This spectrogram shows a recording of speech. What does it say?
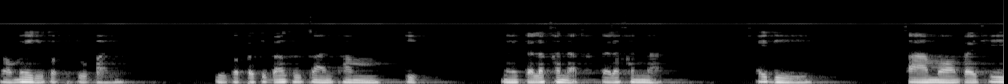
เราไม่ได้อยู่กับปัจจุบัน อยู่กับปัจจุบันคือการทำจิตในแต่ละขณะแต่ละขณะให้ดี ตามองไปที่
